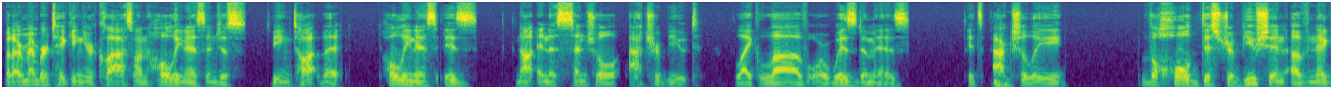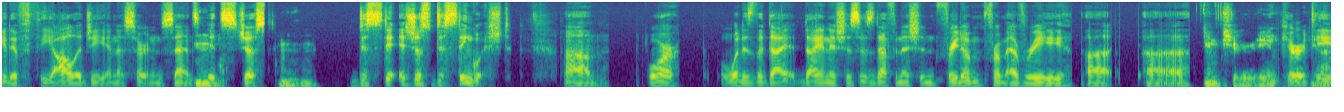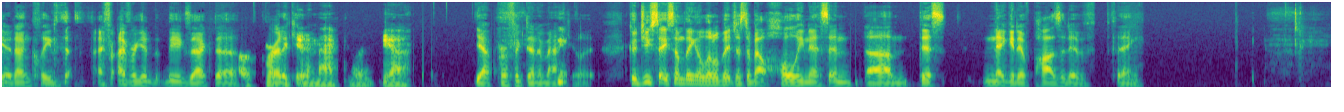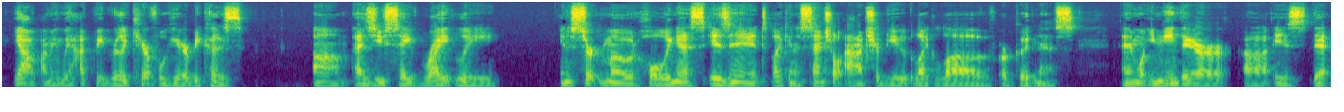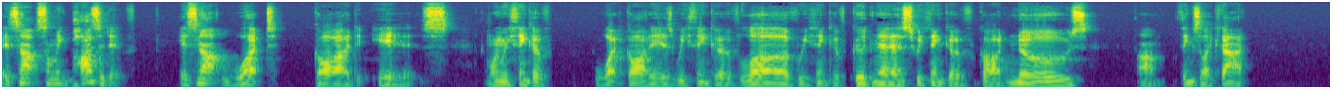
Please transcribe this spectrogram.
but I remember taking your class on holiness and just being taught that holiness is not an essential attribute like love or wisdom is. It's mm. actually the whole distribution of negative theology in a certain sense. Mm. It's just mm-hmm. disti- it's just distinguished. Um, or what is the Di- Dionysius's definition? Freedom from every uh, uh, impurity, impurity yeah. and unclean. I, f- I forget the exact uh, oh, predicate. immaculate. Yeah, yeah, perfect and immaculate. Could you say something a little bit just about holiness and um, this negative positive thing. Yeah, I mean, we have to be really careful here because, um, as you say rightly, in a certain mode, holiness isn't like an essential attribute like love or goodness. And what you mean there uh, is that it's not something positive. It's not what God is. When we think of what God is, we think of love, we think of goodness, we think of God knows, um, things like that.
